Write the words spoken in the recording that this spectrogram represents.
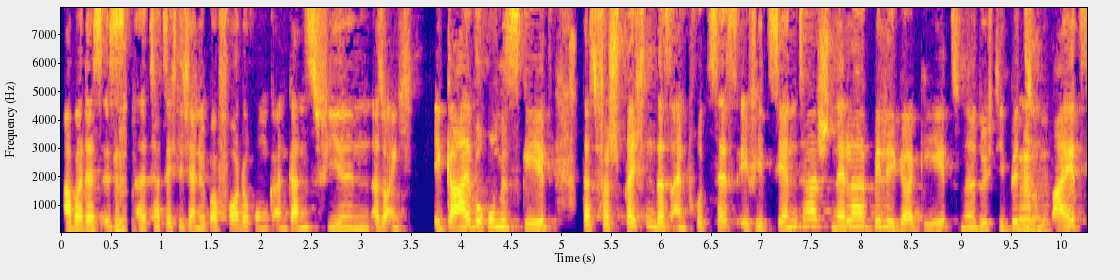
Aber das ist mhm. äh, tatsächlich eine Überforderung an ganz vielen, also eigentlich egal worum es geht, das Versprechen, dass ein Prozess effizienter, schneller, billiger geht, ne, durch die Bits mhm. und Bytes,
